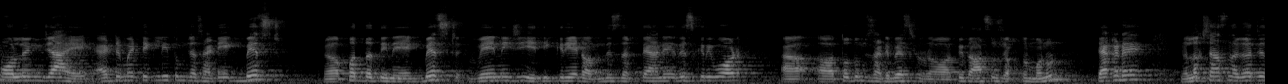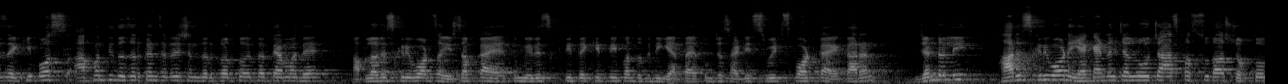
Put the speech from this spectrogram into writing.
फॉलोइंग जे आहे ॲटोमॅटिकली तुमच्यासाठी एक बेस्ट पद्धतीने एक बेस्ट वेने जी आहे ती क्रिएट होताना दिसू शकते आणि रिस्क रिवॉर्ड तो तुमच्यासाठी बेस्ट तिथं असू शकतो म्हणून. त्याकडे लक्ष असणं गरजेचं आहे की बॉस आपण तिथं जर कन्सिडरेशन जर करतोय तर त्यामध्ये आपला रिस्क रिवॉर्डचा हिसाब काय आहे? तुम्ही रिस्क तिथे किती पद्धतीने घेताय? तुमच्यासाठी स्वीट स्पॉट काय आहे? कारण जनरली हा रिस्क रिवॉर्ड ह्या कॅन्डलच्या लोच्या आसपास सुद्धा असू शकतो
